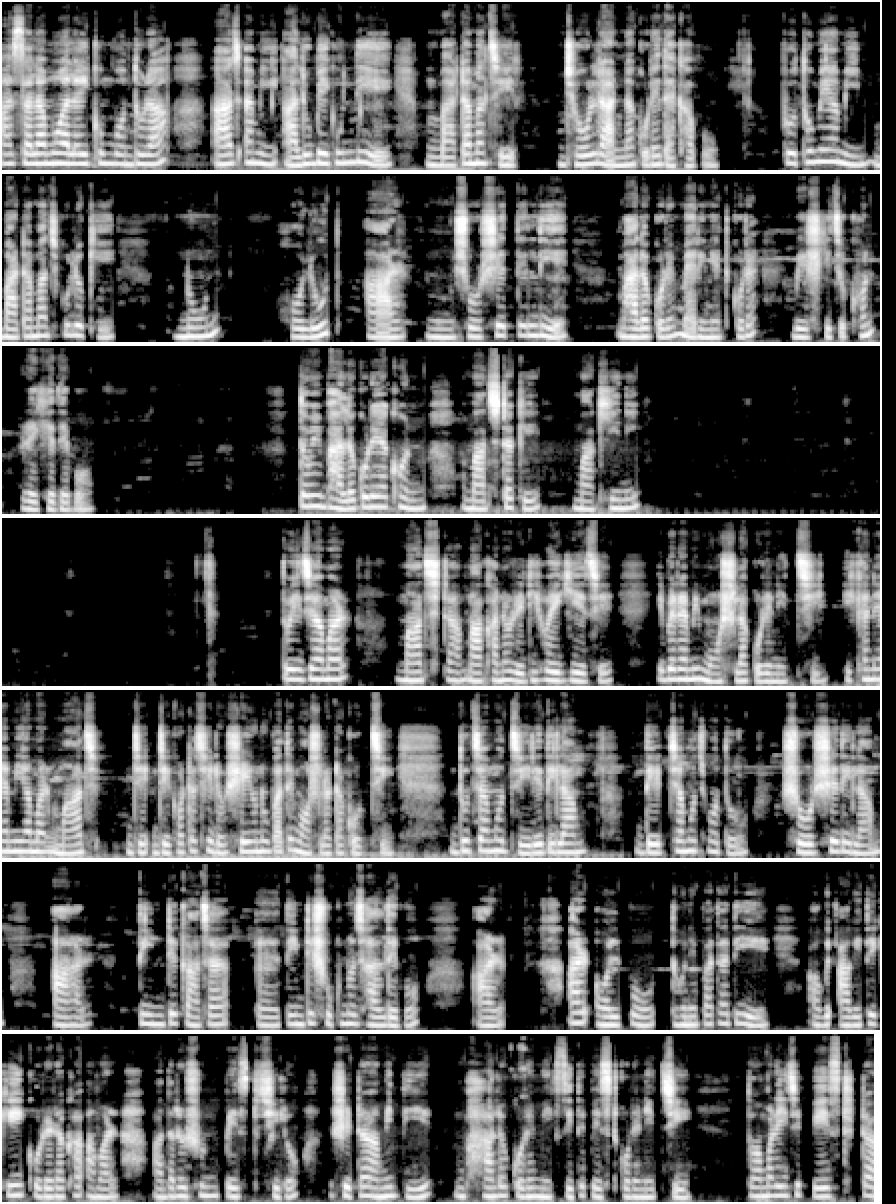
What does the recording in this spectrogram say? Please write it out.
আসসালামু আলাইকুম বন্ধুরা। আজ আমি আলু বেগুন দিয়ে বাটা মাছের ঝোল রান্না করে দেখাবো। প্রথমে আমি বাটা মাছগুলোকে নুন, হলুদ আর সর্ষের তেল দিয়ে ভালো করে ম্যারিনেট করে বেশ কিছুক্ষণ রেখে দেব। তো আমি ভালো করে এখন মাছটাকে মাখিয়ে নিই। তো এই যে আমার মাছটা মাখানো রেডি হয়ে গিয়েছে। এবারে আমি মশলা করে নিচ্ছি। এখানে আমি আমার মাছ যে যে কটা ছিল সেই অনুপাতে মশলাটা করছি। দু চামচ জিরে দিলাম, দেড় চামচ মতো সর্ষে দিলাম আর তিনটে কাঁচা তিনটে শুকনো ঝাল দেব। আর আর অল্প ধনে পাতা দিয়ে আগে থেকেই করে রাখা আমার আদা রসুন পেস্ট ছিল, সেটা আমি দিয়ে ভালো করে মিক্সিতে পেস্ট করে নিচ্ছি। তো আমার এই যে পেস্টটা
